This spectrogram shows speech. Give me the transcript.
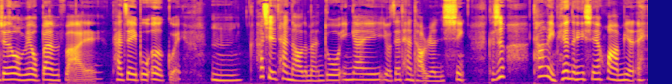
觉得我没有办法诶，他这一部《恶鬼》，嗯，他其实探讨的蛮多，应该有在探讨人性。可是它里面的一些画面，诶，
